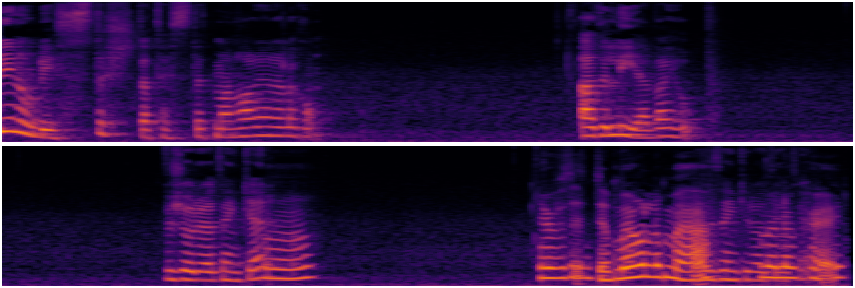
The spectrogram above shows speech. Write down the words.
Det är nog det största testet man har i en relation. Att leva ihop. Förstår du hur jag tänker? Mm. Jag vet inte om jag håller Eller med. tänker du att Men okej.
